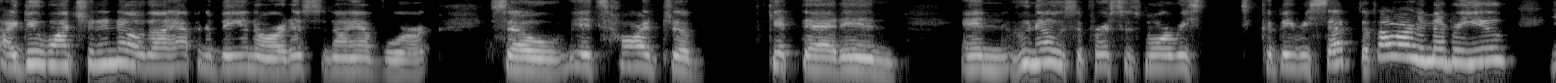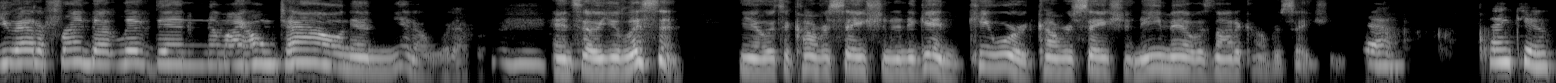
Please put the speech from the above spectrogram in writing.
I do want you to know that I happen to be an artist and I have work. So it's hard to get that in. And who knows, the person's more re- could be receptive. Oh, I remember you. You had a friend that lived in my hometown, and you know, whatever. Mm-hmm. And so you listen. You know, it's a conversation. And again, keyword conversation. Email is not a conversation. Yeah. Thank you.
